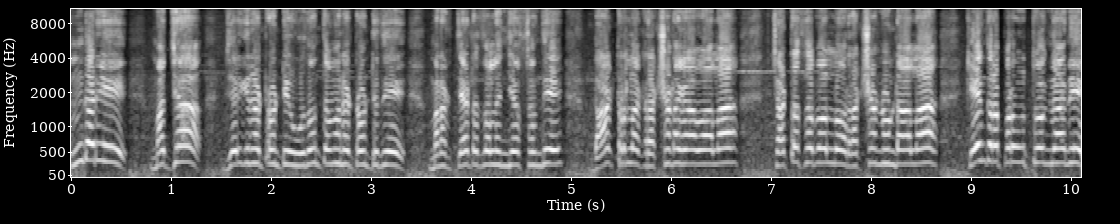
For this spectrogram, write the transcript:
అందరి మధ్య జరిగినటువంటి ఉదంతమైనటువంటిది మనకు తేటతల్లం చేస్తుంది. డాక్టర్లకు రక్షణ కావాలా? చట్టసభల్లో రక్షణ ఉండాలా? కేంద్ర ప్రభుత్వం కానీ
